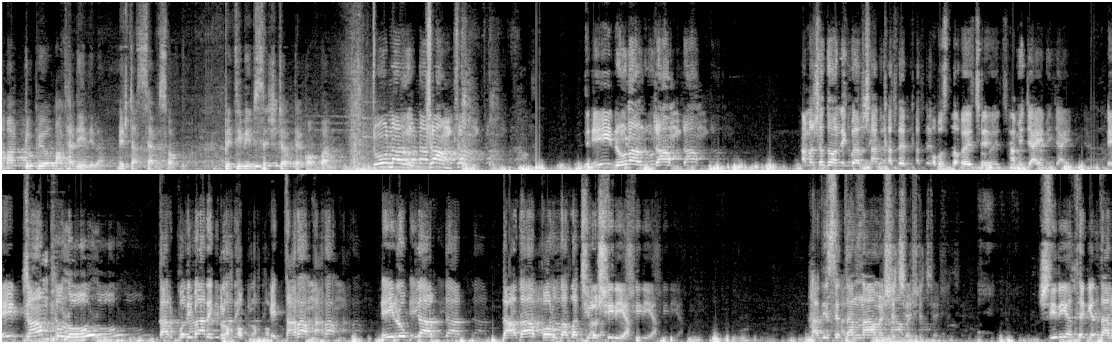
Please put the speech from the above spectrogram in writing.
আমার টুপি ওর মাথা দিয়ে দিলাম, মিস্টার স্যামসং, পৃথিবীর শ্রেষ্ঠ একটা কোম্পানি। Donald Trump. এই ডোনাল্ড ট্রাম্প আমার সাথে অনেকবার সাক্ষাতের অবস্থা হয়েছে, আমি যাইনি। যাইনি এই ট্রাম্প হলো তার পারিবারিক এই তারাম। এই লোকটার দাদা পরদাদা ছিল সিরিয়া সিরিয়া। হাদিসে তার নাম এসেছে। সিরিয়া থেকে তার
